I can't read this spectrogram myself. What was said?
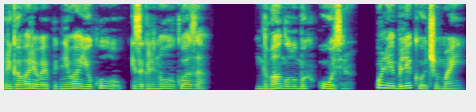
приговаривая, подняла ее голову и заглянула в глаза. Два голубых озера, более блеклые, чем мои,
